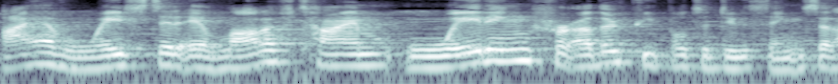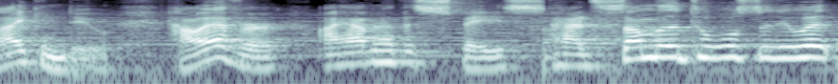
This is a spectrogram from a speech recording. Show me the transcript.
I have wasted a lot of time waiting for other people to do things that I can do. However, I haven't had the space. I've had some of the tools to do it,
